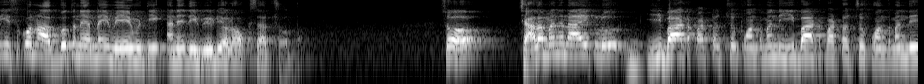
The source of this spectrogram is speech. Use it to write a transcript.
తీసుకున్న అద్భుత నిర్ణయం ఏమిటి అనేది ఈ వీడియోలో ఒకసారి చూద్దాం. సో చాలామంది నాయకులు ఈ బాట పట్టొచ్చు కొంతమంది ఈ బాట పట్టొచ్చు కొంతమంది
